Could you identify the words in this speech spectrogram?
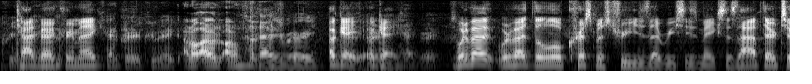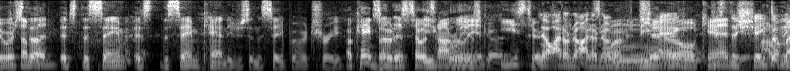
cream. Cadbury egg. cream egg. Cadbury cream egg. I don't. I don't. I don't know. Cashberry. Okay, okay. Cadbury. What about what about the little Christmas trees that Reese's makes? Is that up there too, or It's the, something? it's the same. It's the same candy, just in the shape of a tree. okay, but so so, it it's, so it's not really as an good. Easter. No, I don't know. I don't It's know. more of The general egg, candy. just the shape I'm of the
